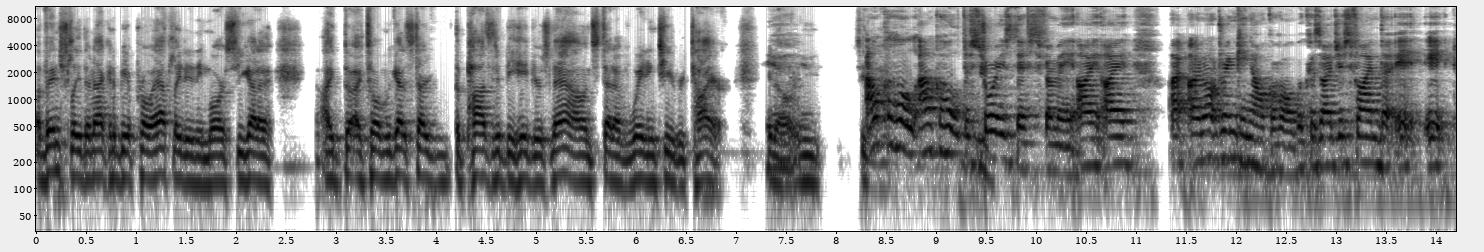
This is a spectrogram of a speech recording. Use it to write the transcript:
eventually they're not going to be a pro athlete anymore. So you got to I, I told them we got to start the positive behaviors now instead of waiting till you retire you know and, alcohol alcohol destroys this for me. I, I i i'm not drinking alcohol because i just find that it it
